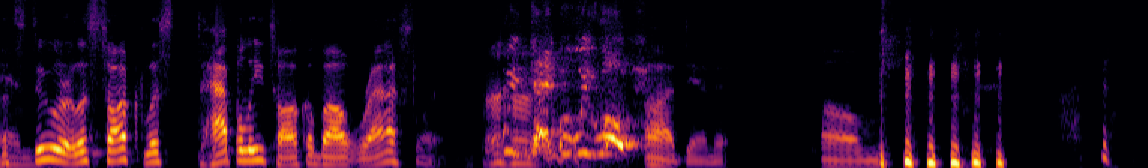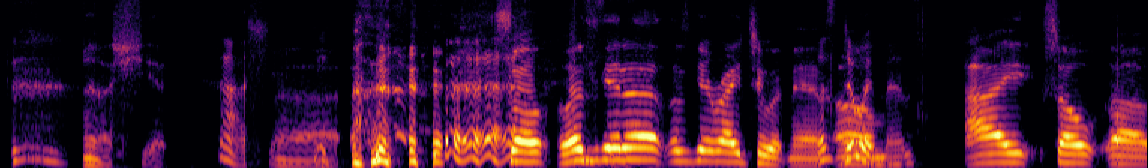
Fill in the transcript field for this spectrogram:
Let's do it. Let's talk. Let's happily talk about wrestling. Uh-huh. Ah, damn it. Um. ah, shit. Ah, shit. Uh, so let's get uh let's get right to it, man. Let's do it, Um, man. I so uh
